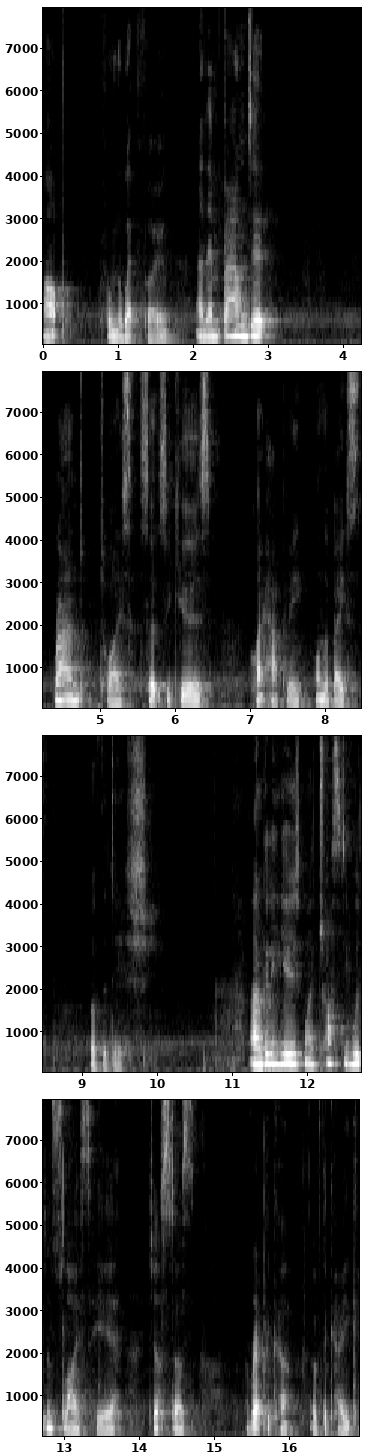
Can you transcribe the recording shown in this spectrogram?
up from the wet foam and then bound it round twice so it secures quite happily on the base of the dish. I'm going to use my trusty wooden slice here just as a replica of the cake.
